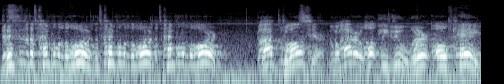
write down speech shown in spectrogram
This is the temple of the Lord, the temple of the Lord, the temple of the Lord. God dwells here. No matter what we do, we're okay.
